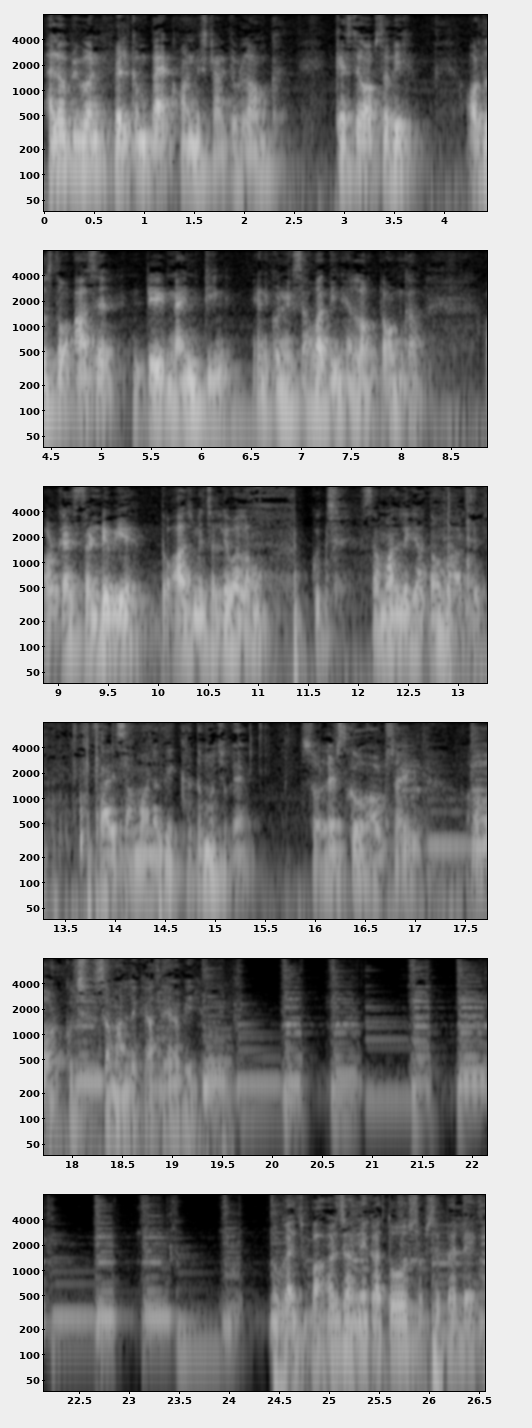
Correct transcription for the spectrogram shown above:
Hello everyone, welcome back on mister K blog. कैसे हो आप सभी? और दोस्तों, आज है डे 19 यानी कि उन्नीसवा दिन है लॉकडाउन का। और गैस संडे भी है तो आज मैं चलने वाला हूँ। कुछ सामान लेके आता हूँ बाहर से। सारे सामान अभी खत्म हो चुके हैं। सो लेट्स गो आउटसाइड और कुछ सामान लेके आते हैं अभी। तो गैस बाहर जाने का तो सबसे पहले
